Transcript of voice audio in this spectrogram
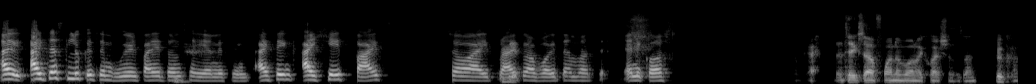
I, I just look at them weird, but I don't say anything. I think I hate fights, so I try Yeah. to avoid them at any cost. Okay, that takes off one of one of my questions then. Okay.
